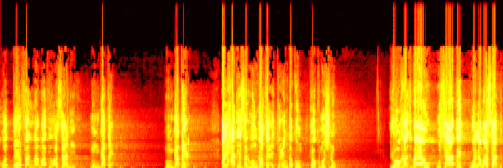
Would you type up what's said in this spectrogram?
والضيف الله ما فيه أسانيد. منقطع. منقطع. الحديث المنقطع أنتوا عندكم حكمه شنو؟ يؤخذ به وثابت ولا ما ثابت؟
